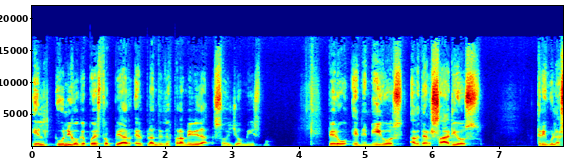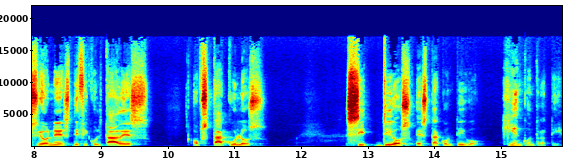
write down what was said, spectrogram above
El único que puede estropear el plan de Dios para mi vida soy yo mismo. Pero enemigos, adversarios, tribulaciones, dificultades, obstáculos, si Dios está contigo, ¿quién contra ti?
